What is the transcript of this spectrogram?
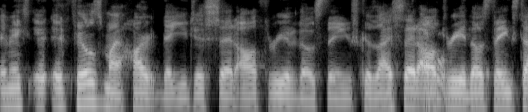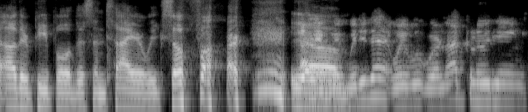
it makes it, it fills my heart that you just said all three of those things because I said Oh, all cool. three of those things to other people this entire week so far. Yeah, we, um, we didn't. We, we- we're not colluding.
